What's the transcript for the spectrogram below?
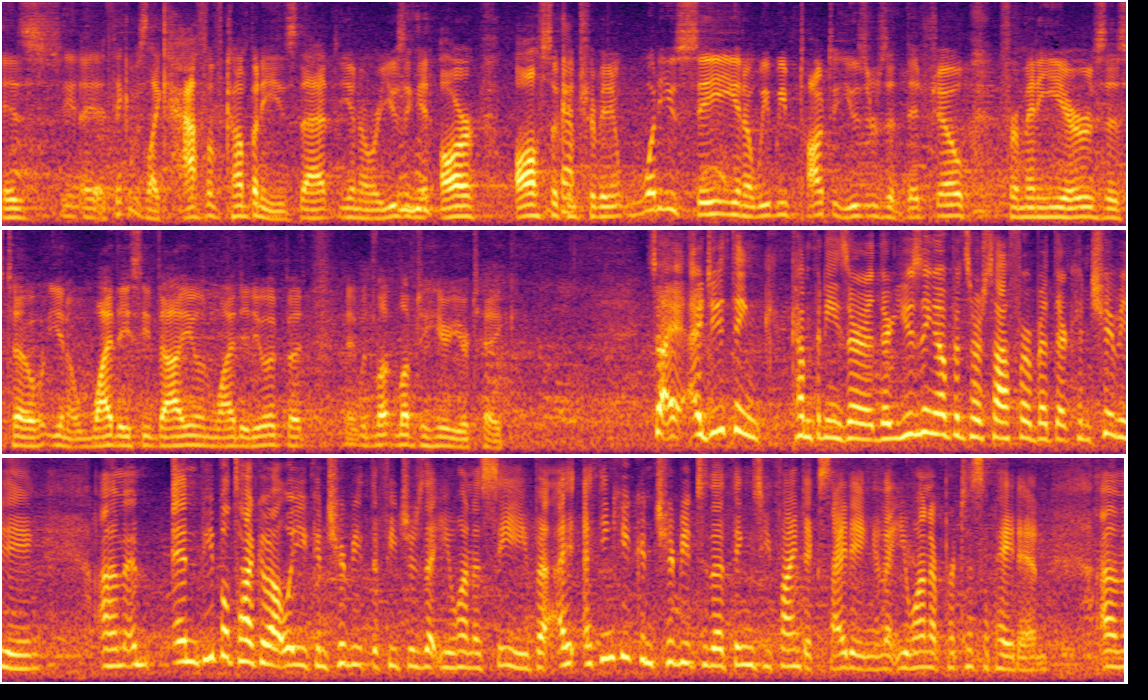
is, I think it was like half of companies that, you know, are using it mm-hmm. are also Yeah. contributing. What do you see, you know, we, we've talked to users at this show for many years as to, you know, why they see value and why they do it, but I would lo- love to hear your take. So I, I do think companies are they're using open source software, but they're contributing. Um, and, and people talk about well, you contribute the features that you want to see, but I, I think you contribute to the things you find exciting and that you want to participate in. Um,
